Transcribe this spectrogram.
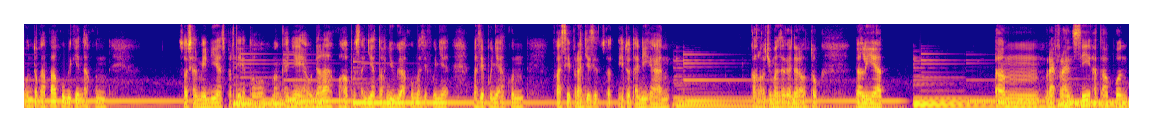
untuk apa aku bikin akun sosial media seperti itu? Makanya ya udahlah aku hapus aja. Toh juga aku masih punya masih punya akun Fasi Prancis itu, itu tadi kan. Kalau cuma sekedar untuk ngelihat um, referensi ataupun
